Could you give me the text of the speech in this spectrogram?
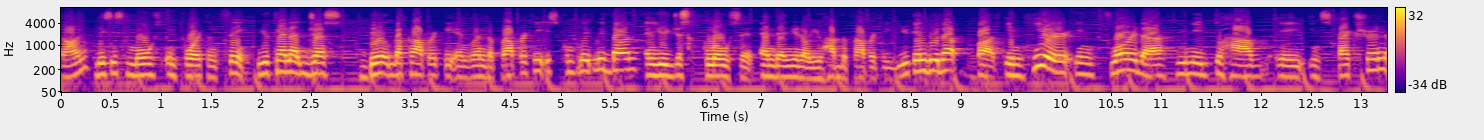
done. This is most important thing. You cannot just build the property and when the property is completely done and you just close it and then you know you have the property. You can do that but in here in Florida you need to have a inspection.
